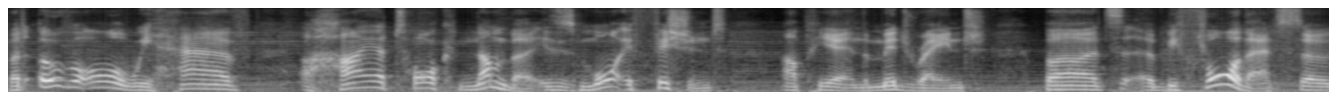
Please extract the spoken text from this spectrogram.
But overall we have a higher torque number. It is more efficient up here in the mid-range but uh, before that, so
